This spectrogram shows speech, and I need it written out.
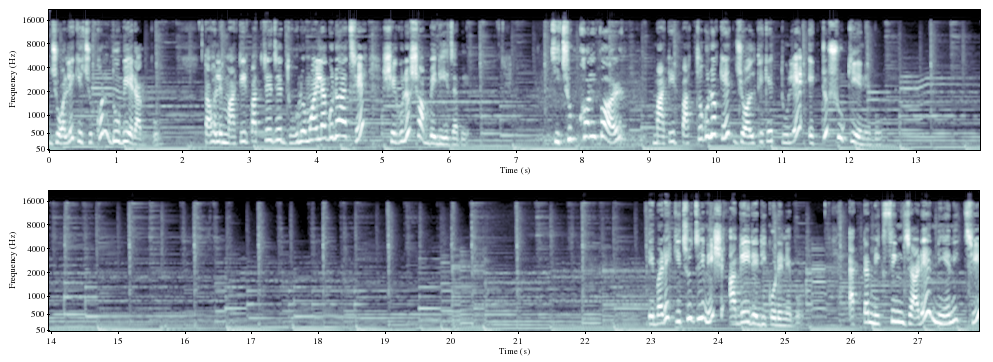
জলে কিছুক্ষণ ডুবিয়ে রাখব। তাহলে মাটির পাত্রে যে ধুলো ময়লাগুলো আছে, সেগুলো সব বেরিয়ে যাবে। কিছুক্ষণ পর মাটির পাত্রগুলোকে জল থেকে তুলে একটু শুকিয়ে নেব। এবারে কিছু জিনিস আগেই রেডি করে নেব। একটা মিক্সিং জারে নিয়ে নিচ্ছি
